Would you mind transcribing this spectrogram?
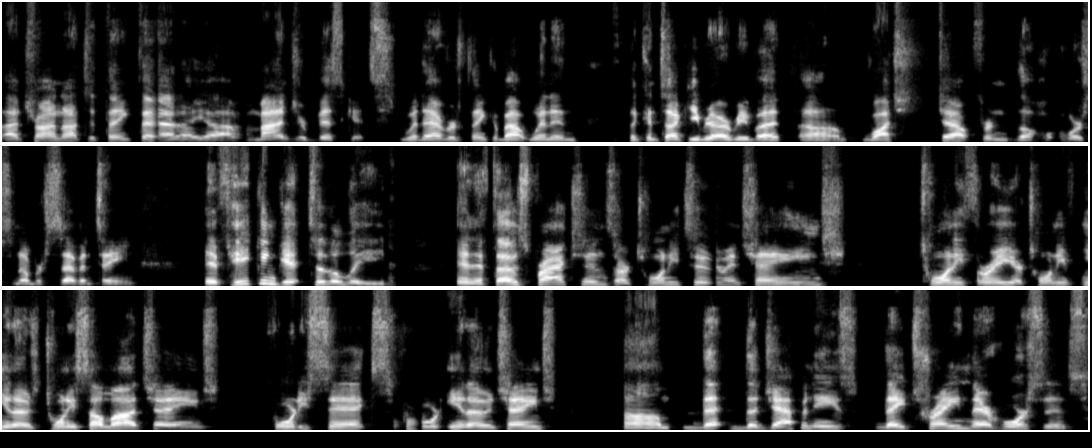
I try not to think that a uh, mind your biscuits would ever think about winning the Kentucky Derby, but um, watch out for the horse number 17. If he can get to the lead, and if those fractions are 22 and change, 23 or 20, you know, 20 some odd change, 46, 40, you know, and change. Um, that the Japanese, they train their horses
